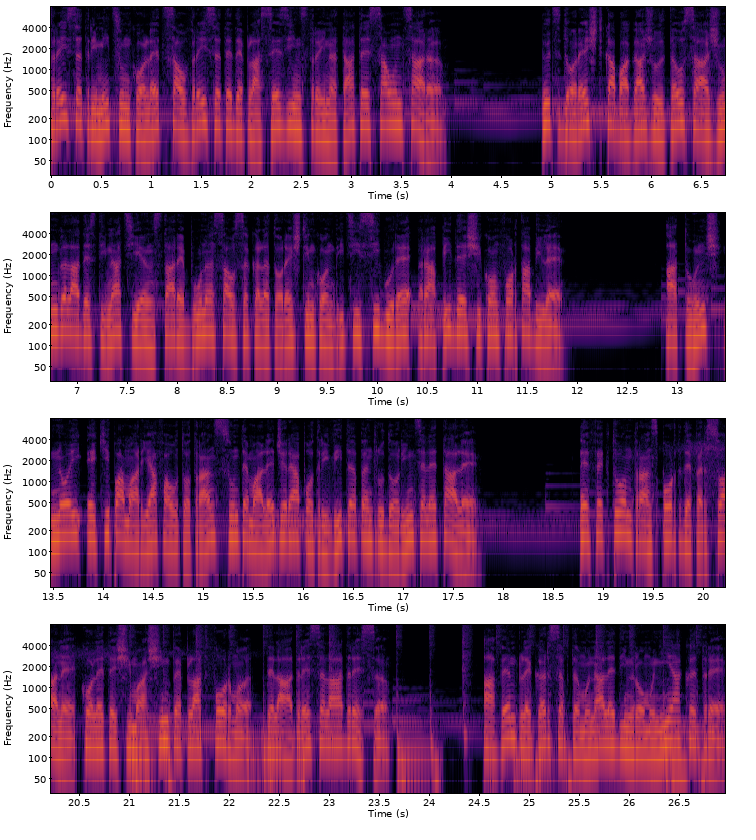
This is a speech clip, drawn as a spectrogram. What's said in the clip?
Vrei să trimiți un colet sau vrei să te deplasezi în străinătate sau în țară? Îți dorești ca bagajul tău să ajungă la destinație în stare bună sau să călătorești în condiții sigure, rapide și confortabile? Atunci, noi, echipa Mariaf Autotrans, suntem alegerea potrivită pentru dorințele tale. Efectuăm transport de persoane, colete și mașini pe platformă, de la adresă la adresă. Avem plecări săptămânale din România către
